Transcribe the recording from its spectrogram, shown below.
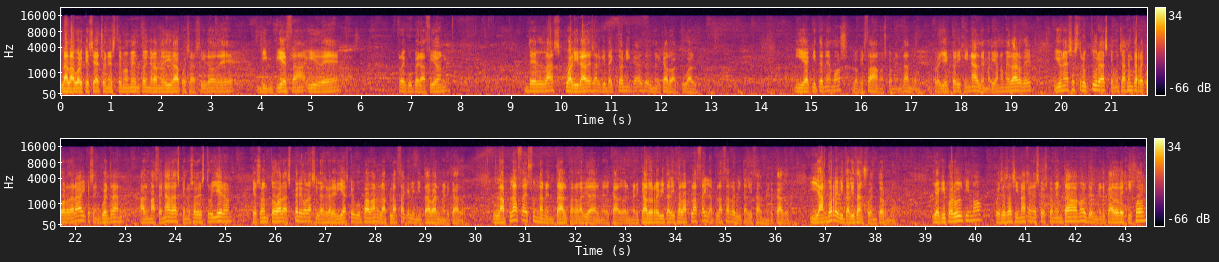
La labor que se ha hecho en este momento en gran medida pues ha sido de limpieza y de recuperación de las cualidades arquitectónicas del mercado actual. Y aquí tenemos lo que estábamos comentando, proyecto original de Mariano Medarde y unas estructuras que mucha gente recordará y que se encuentran almacenadas, que no se destruyeron, que son todas las pérgolas y las galerías que ocupaban la plaza que limitaba el mercado. La plaza es fundamental para la vida del mercado. El mercado revitaliza la plaza y la plaza revitaliza el mercado. Y ambos revitalizan su entorno. Y aquí por último, pues esas imágenes que os comentábamos del mercado de Gijón,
